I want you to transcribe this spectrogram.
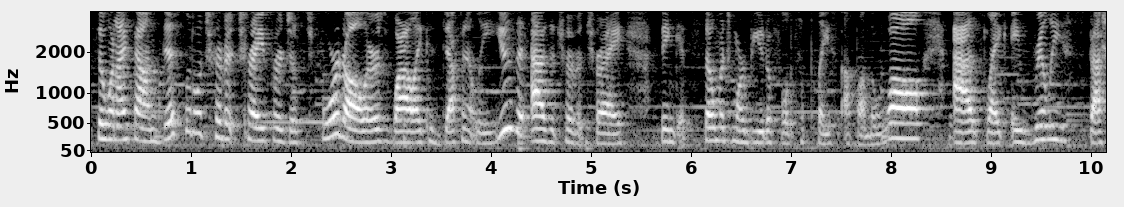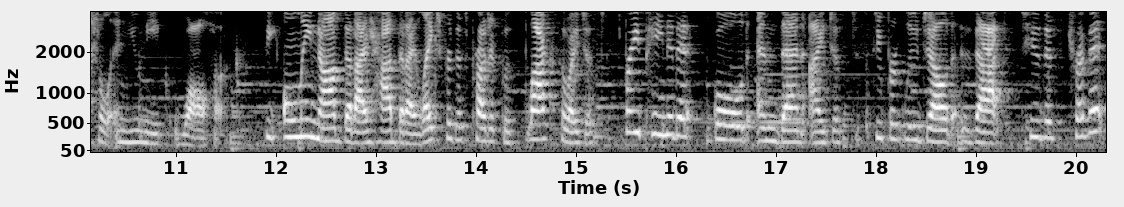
So when I found this little trivet tray for just $4, while I could definitely use it as a trivet tray, I think it's so much more beautiful to place up on the wall as like a really special and unique wall hook. The only knob that I had that I liked for this project was black, so I just spray painted it gold and then I just super glue gelled that to this trivet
